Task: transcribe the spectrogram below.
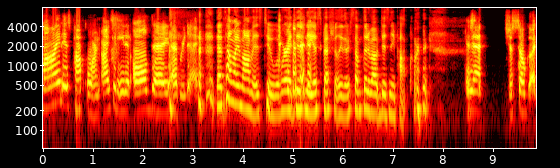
Mine is popcorn. I can eat it all day, every day. That's how my mom is too. When we're at Disney, especially, there's something about Disney popcorn. yeah, it's just so good.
